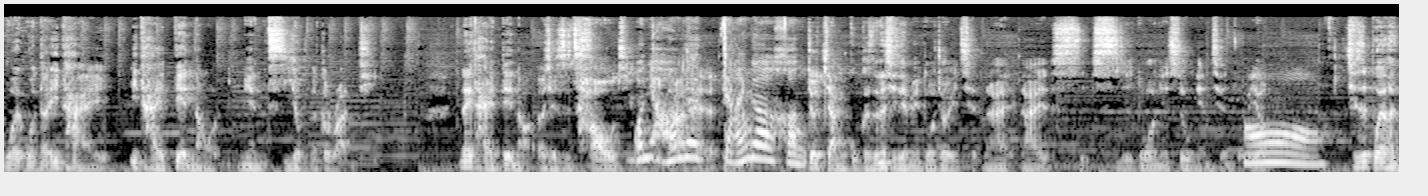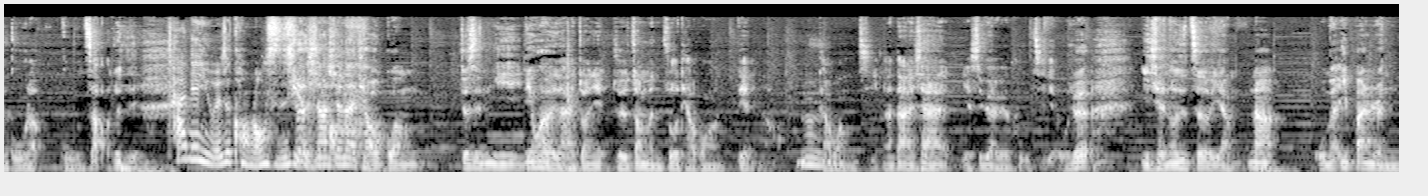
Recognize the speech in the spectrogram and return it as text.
我我的一台一台电脑里面只有那个软体，那台电脑而且是超级哦，你好像在讲一个很就讲古，可是那其实也没多久以前，大概大概十十多年、十五年前左右，哦，其实不会很古老古早，就是差点以为是恐龙时期就很像现在调光，就是你一定会有一台专业，就是专门做调光的电脑。嗯调光机，那当然现在也是越来越普及了。我觉得以前都是这样，那我们一般人、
